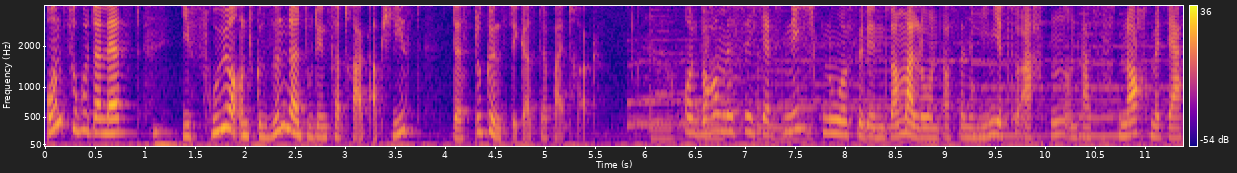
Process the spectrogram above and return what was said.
Und zu guter Letzt, je früher und gesünder du den Vertrag abschließt, desto günstiger ist der Beitrag. Und warum es sich jetzt nicht nur für den Sommer lohnt, auf seine Linie zu achten und was es noch mit der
